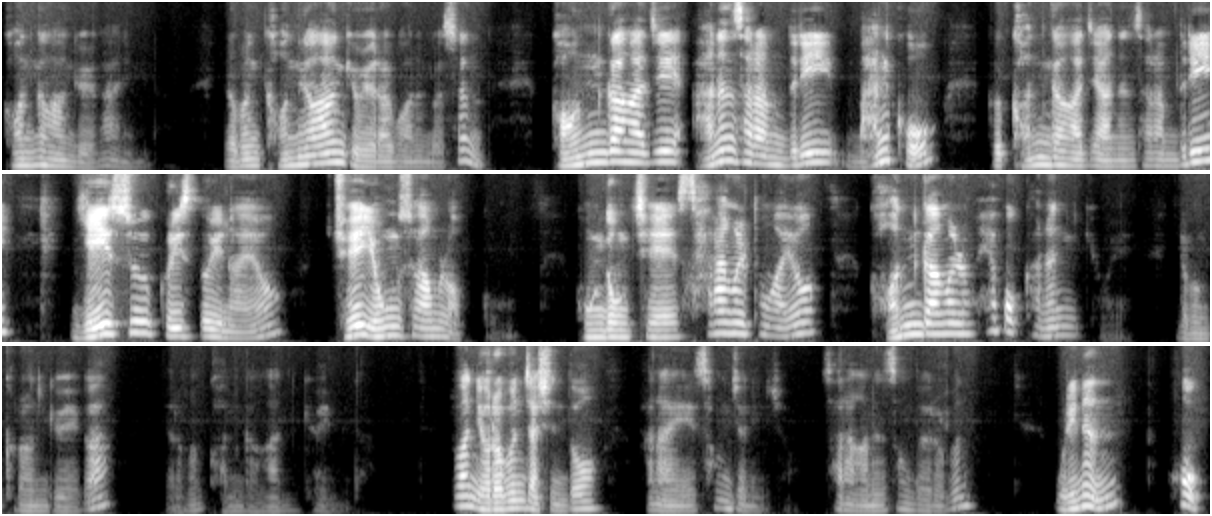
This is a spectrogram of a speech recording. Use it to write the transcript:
건강한 교회가 아닙니다. 여러분, 건강한 교회라고 하는 것은 건강하지 않은 사람들이 많고 그 건강하지 않은 사람들이 예수 그리스도 인하여 죄 용서함을 얻고 공동체의 사랑을 통하여 건강을 회복하는 교회. 여러분 그런 교회가 여러분 건강한 교회입니다. 또한 여러분 자신도 하나의 성전이죠. 사랑하는 성도 여러분, 우리는 혹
